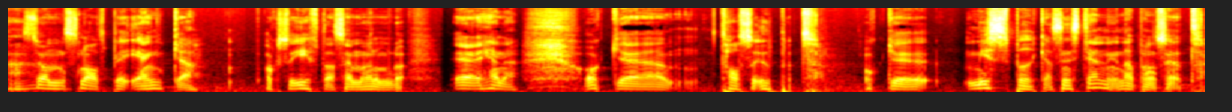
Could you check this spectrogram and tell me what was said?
Ah. som snart blir änka och så gifter sig med honom då, eh, henne och eh, tar sig uppåt och eh, missbrukar sin ställning där på något sätt.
